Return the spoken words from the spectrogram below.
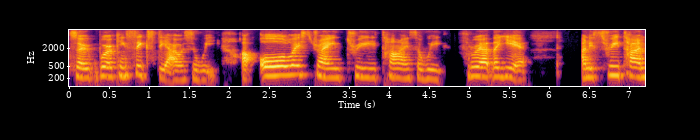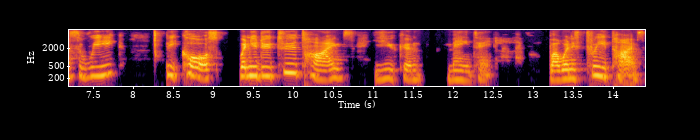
so working 60 hours a week, I always train three times a week throughout the year. And it's three times a week because when you do two times, you can maintain but when it's three times,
